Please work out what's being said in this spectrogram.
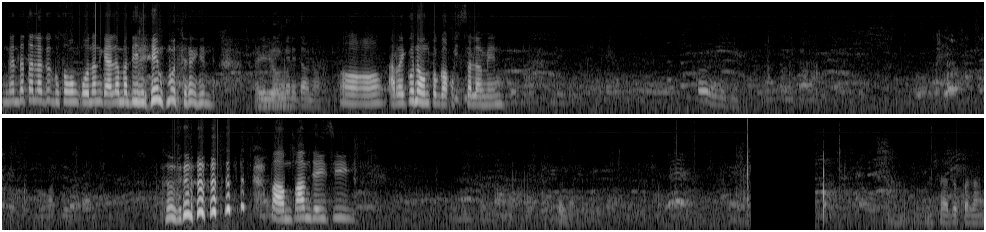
Ang ganda talaga. Gusto kong kunan kaya lang madilim mo na yun. Ayun. Ganito, no? Oo. Aray ko nauntog ako sa salamin. pam pam JC. Masyado pa lang.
